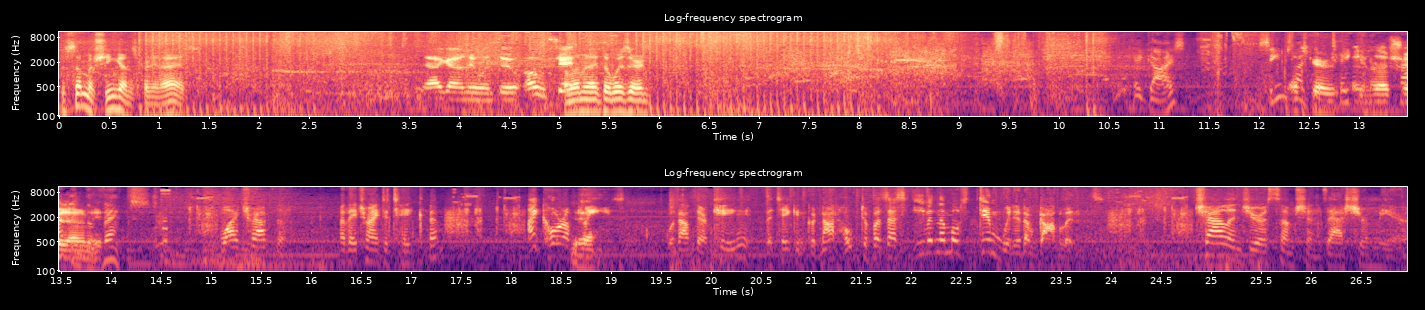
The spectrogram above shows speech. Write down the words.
This submachine gun's pretty nice. Yeah, I got a new one too. Oh shit! Eliminate the wizard. Hey guys, seems That like they're taking the shit out of the me. Vex. Why trap them? Are they trying to take them? Ikora, Yeah. please. Without their king, the Taken could not hope to possess even the most dim-witted of goblins. Challenge your assumptions, Asher Mir.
